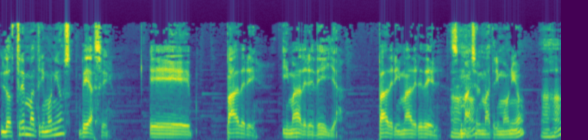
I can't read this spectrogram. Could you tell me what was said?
los tres matrimonios, véase, eh, padre y madre de ella, padre y madre de él, Ajá. más el matrimonio Ajá.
